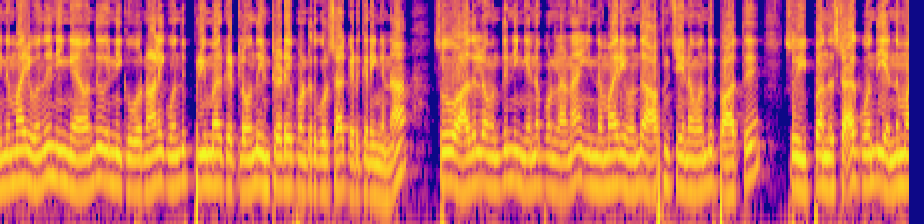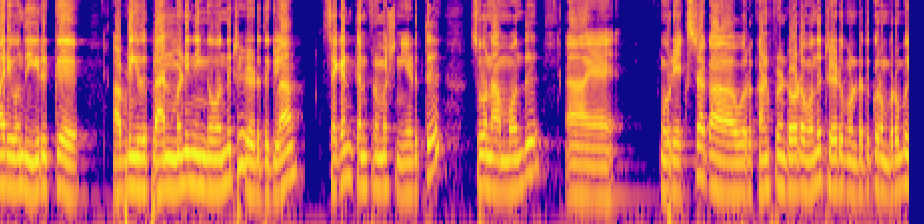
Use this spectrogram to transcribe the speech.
இந்த மாதிரி வந்து நீங்கள் வந்து இன்றைக்கி ஒரு நாளைக்கு வந்து ப்ரீ மார்க்கெட்டில் வந்து இன்டர்டே பண்ணுறதுக்கு ஒரு ஸ்டாக் எடுக்கிறீங்கன்னா ஸோ அதில் வந்து நீங்கள் என்ன பண்ணலான்னா இந்த மாதிரி வந்து ஆப்ஷன் செயினை வந்து பார்த்து ஸோ இப்போ அந்த ஸ்டாக் வந்து எந்த மாதிரி வந்து இருக்குது அப்படிங்கிறத பிளான் பண்ணி நீங்கள் வந்து ட்ரேட் எடுத்துக்கலாம். செகண்ட் கன்ஃபர்மேஷன் எடுத்து ஸோ நம்ம வந்து ஒரு எக்ஸ்ட்ரா ஒரு கான்ஃபிடென்ட்டோட வந்து ட்ரேட் பண்ணுறதுக்கு ரொம்ப ரொம்ப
